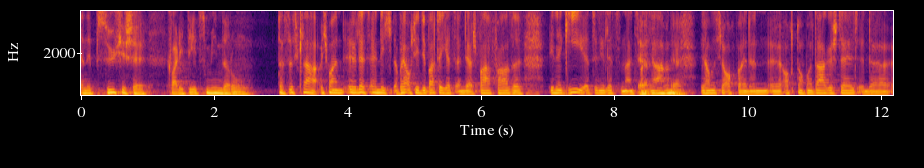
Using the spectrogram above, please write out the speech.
eine psychische Qualitätsminderung. Das ist klar. Ich meine, äh, letztendlich, da war ja auch die Debatte jetzt in der Sparphase Energie jetzt in den letzten ein, zwei ja, Jahren. Ja. Wir haben es ja auch bei den, äh, auch nochmal dargestellt in der äh,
